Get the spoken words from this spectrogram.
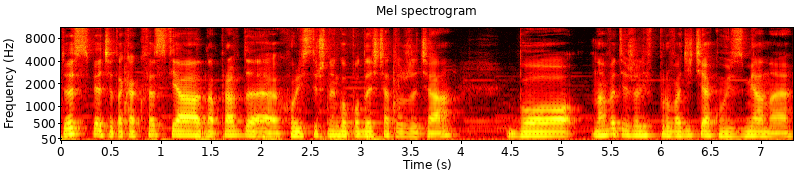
To jest, wiecie, taka kwestia naprawdę holistycznego podejścia do życia, bo nawet jeżeli wprowadzicie jakąś zmianę,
